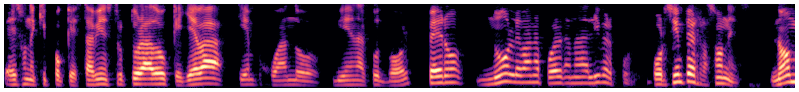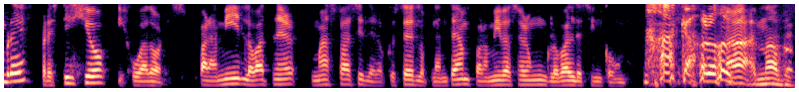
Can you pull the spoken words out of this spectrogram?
es un equipo que está bien estructurado, que lleva tiempo jugando bien al fútbol, pero no le van a poder ganar a Liverpool por simples razones. Nombre, prestigio y jugadores. Para mí lo va a tener más fácil de lo que ustedes lo plantean. Para mí va a ser un global de 5-1. ¡Ah, cabrón! Ah, no, pues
